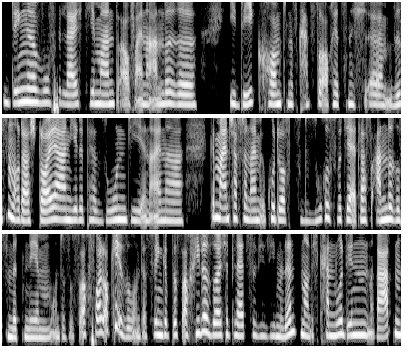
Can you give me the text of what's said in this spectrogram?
Dinge, wo vielleicht jemand auf eine andere Idee kommt. Und das kannst du auch jetzt nicht äh, wissen oder steuern. Jede Person, die in einer Gemeinschaft, in einem Ökodorf zu Besuch ist, wird ja etwas anderes mitnehmen. Und das ist auch voll okay so. Und deswegen gibt es auch viele solche Plätze wie Sieben Linden. Und ich kann nur denen raten,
